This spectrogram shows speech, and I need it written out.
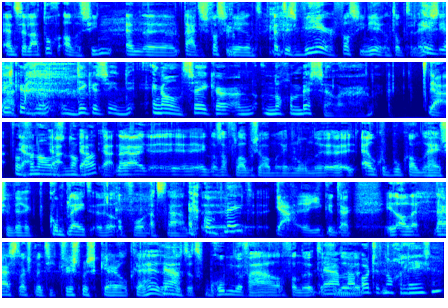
En ze laat toch alles zien. En uh, nou, het is fascinerend. Het is weer fascinerend om te lezen. Is Dickens, ja. Dickens in Engeland zeker een, nog een bestseller eigenlijk? Ja, voor ja, van alles ja, nog ja, wat? Ja, nou ja, ik was afgelopen zomer in Londen. Uh, elke boekhandel heeft zijn werk compleet uh, op voorraad staan. Echt compleet? Uh, ja, je kunt daar in alle... Nou ja, straks met die Christmas Carol, hè, dat, dat, beroemde verhaal van de... Ja, van de, maar wordt het nog gelezen?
